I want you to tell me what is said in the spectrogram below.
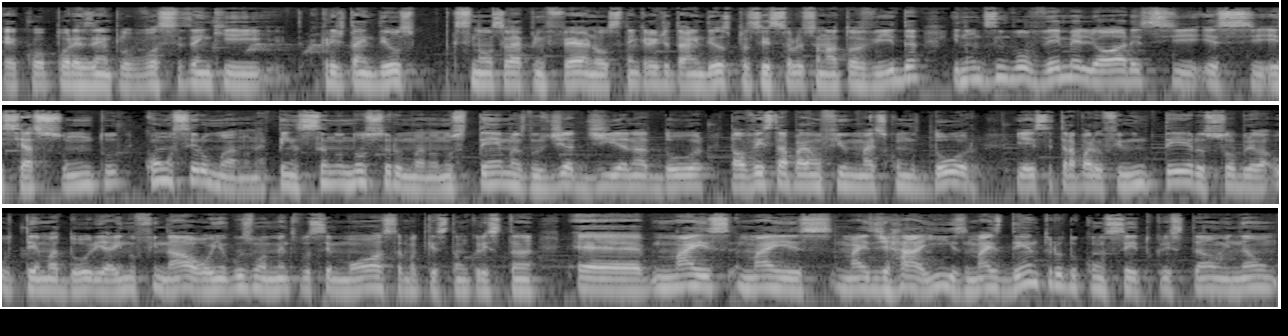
é, por exemplo, você tem que acreditar em Deus porque senão você vai para o inferno, ou você tem que acreditar em Deus para você solucionar a tua vida e não desenvolver melhor esse, esse, esse assunto com o ser humano, né? Pensando no ser humano, nos temas, no dia a dia, na dor. Talvez trabalhar um filme mais como dor, e aí você trabalha o filme inteiro sobre o tema dor, e aí no final, ou em alguns momentos você mostra uma questão cristã é, mais, mais, mais de raiz, mais dentro do conceito cristão e não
